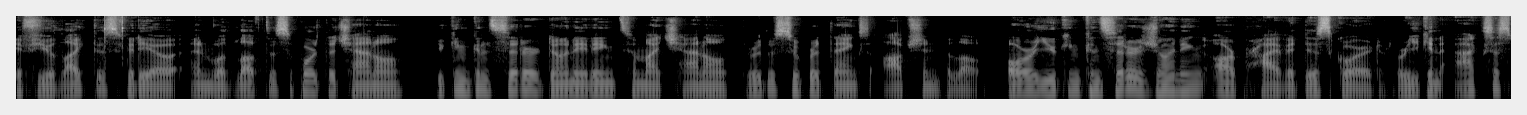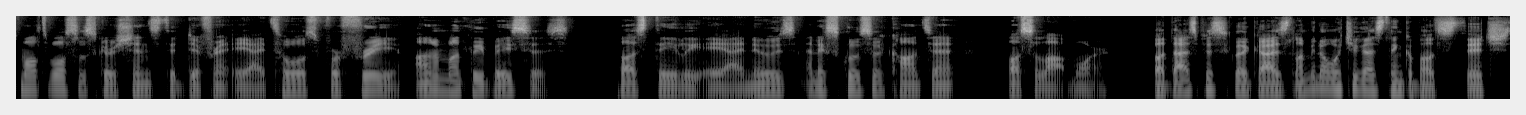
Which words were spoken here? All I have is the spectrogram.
If you like this video and would love to support the channel, you can consider donating to my channel through the super thanks option below. Or you can consider joining our private Discord where you can access multiple subscriptions to different AI tools for free on a monthly basis, plus daily AI news and exclusive content, plus a lot more. But that's basically it, guys. Let me know what you guys think about Stitch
